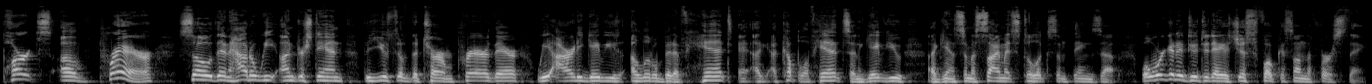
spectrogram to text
parts of prayer. So then how do we understand the use of the term prayer there? We already gave you a little bit of hint, a, a couple of hints, and gave you again some assignments to look some things up. What we're going to do today is just focus on the first thing.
